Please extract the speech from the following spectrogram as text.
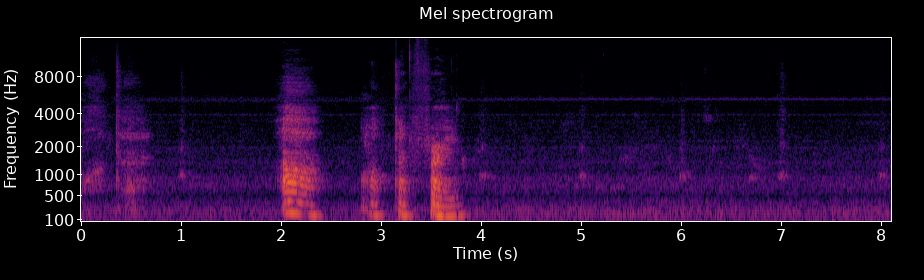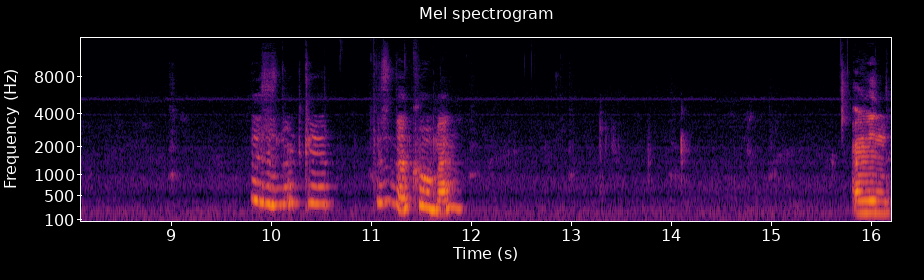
What the? Oh, what the frame? This is not good. This is not cool, man. I mean,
